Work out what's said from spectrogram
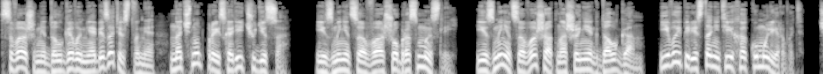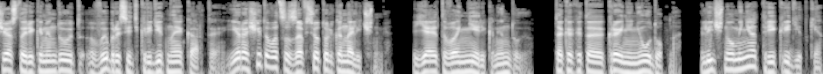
с вашими долговыми обязательствами начнут происходить чудеса. Изменится ваш образ мыслей, изменится ваше отношение к долгам, и вы перестанете их аккумулировать. Часто рекомендуют выбросить кредитные карты и рассчитываться за все только наличными. Я этого не рекомендую, так как это крайне неудобно. Лично у меня три кредитки.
